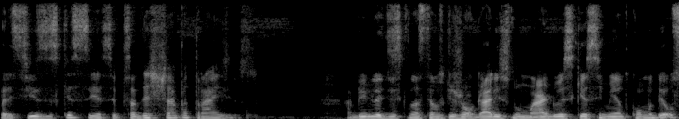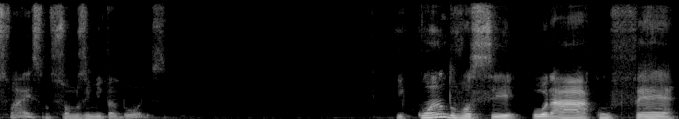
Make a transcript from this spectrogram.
precisa esquecer, você precisa deixar para trás isso. A Bíblia diz que nós temos que jogar isso no mar do esquecimento, como Deus faz, nós somos imitadores. E quando você orar com fé,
